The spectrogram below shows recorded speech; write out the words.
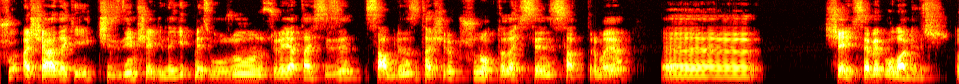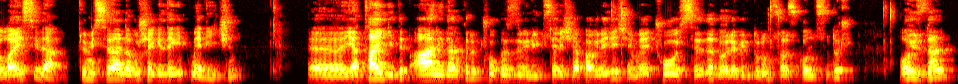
şu aşağıdaki ilk çizdiğim şekilde gitmesi uzun süre yatay sizin sabrınızı taşırıp şu noktada hissenizi sattırmaya e, şey sebep olabilir. Dolayısıyla tüm hisseler de bu şekilde gitmediği için e, yatay gidip aniden kırıp çok hızlı bir yükseliş yapabileceği için ve çoğu hissede de böyle bir durum söz konusudur. O yüzden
